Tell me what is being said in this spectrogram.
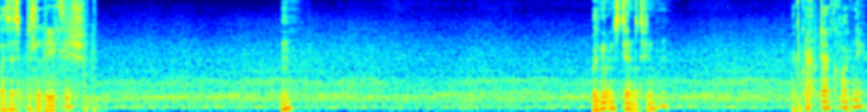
Das ist ein bisschen eklig. Hm? Wollen wir uns den dort hinten? Er guckt da gerade nicht.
